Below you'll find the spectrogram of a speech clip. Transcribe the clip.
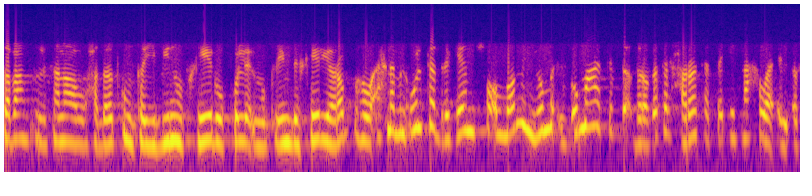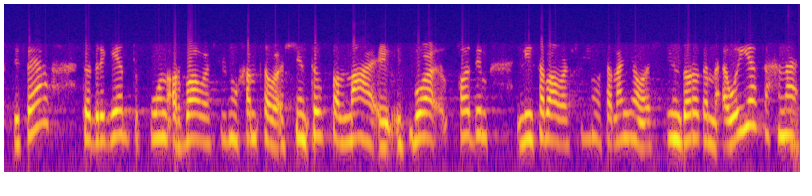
طبعا كل سنة وحضراتكم طيبين وبخير وكل المقيمين بخير يا رب. هو إحنا بنقول تدريجيا إن شاء الله من يوم الجمعة تبدأ درجات الحرارة تتجه نحو الارتفاع. تدريجيا تكون 24 و25 توصل مع الأسبوع القادم ل 27 و28 درجة مئوية. فإحنا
